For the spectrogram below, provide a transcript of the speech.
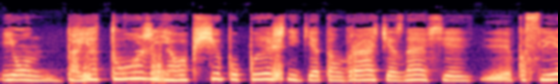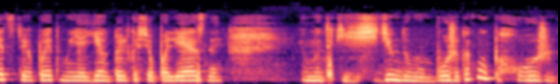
И он, да я тоже, я вообще ППшник, я там врач, я знаю все э, последствия, поэтому я ем только все полезное. И мы такие сидим, думаем, боже, как мы похожи,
